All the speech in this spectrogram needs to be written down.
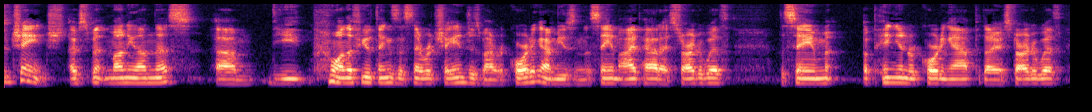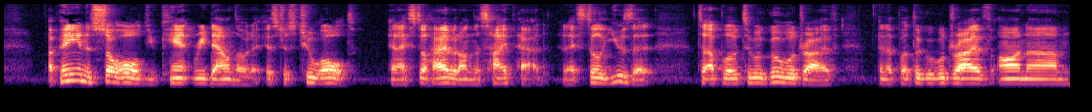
have changed. I've spent money on this. Um, the one of the few things that's never changed is my recording. I'm using the same iPad I started with, the same Opinion recording app that I started with. Opinion is so old you can't re-download it. It's just too old, and I still have it on this iPad, and I still use it to upload to a Google Drive, and then put the Google Drive on um,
